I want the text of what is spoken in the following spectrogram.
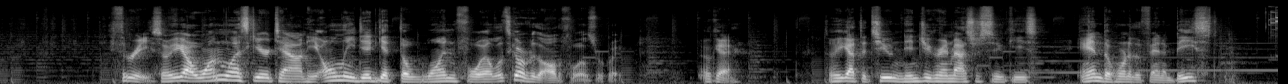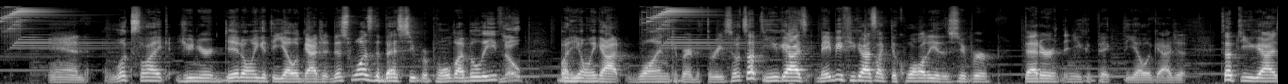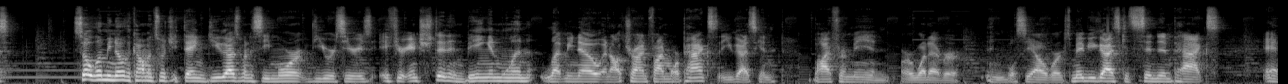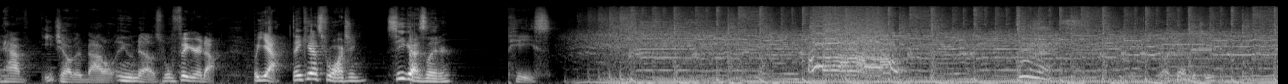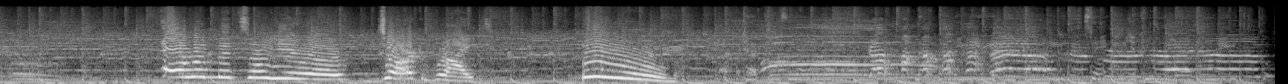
three. So he got one less Gear Town. He only did get the one foil. Let's go over the, all the foils real quick. Okay. So he got the two Ninja Grandmaster Sukis and the Horn of the Phantom Beast. And it looks like Junior did only get the yellow gadget. This was the best super pulled, I believe. Nope. But he only got one compared to three. So it's up to you guys. Maybe if you guys like the quality of the super better, then you could pick the yellow gadget. It's up to you guys. So let me know in the comments what you think. Do you guys want to see more viewer series? If you're interested in being in one, let me know and I'll try and find more packs that you guys can buy from me and or whatever. And we'll see how it works. Maybe you guys could send in packs and have each other battle. Who knows? We'll figure it out. But yeah, thank you guys for watching. See you guys later. Peace. Elemental Hero Dark Bright Boom!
